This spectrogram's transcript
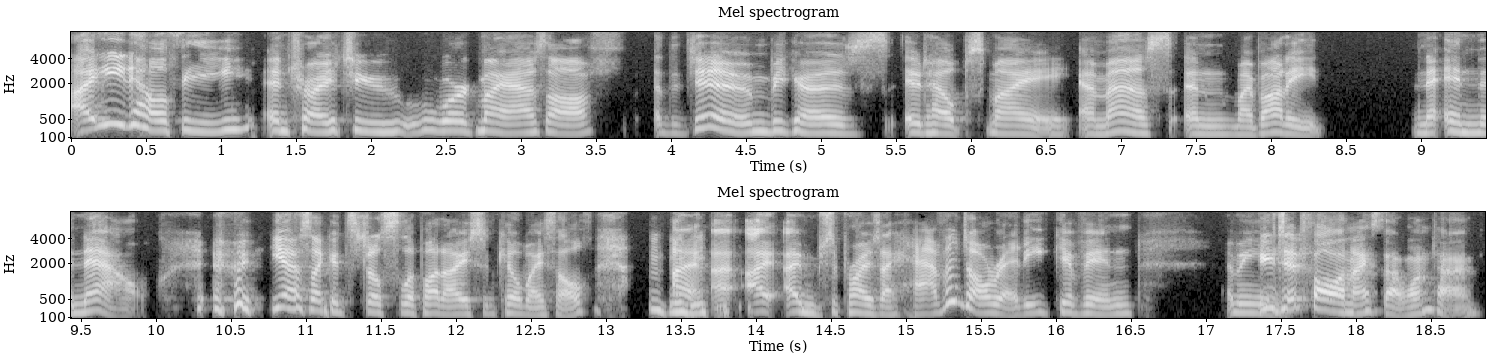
i eat healthy and try to work my ass off at the gym because it helps my ms and my body in the now yes i could still slip on ice and kill myself I, mm-hmm. I I i'm surprised i haven't already given i mean you did fall on ice that one time.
